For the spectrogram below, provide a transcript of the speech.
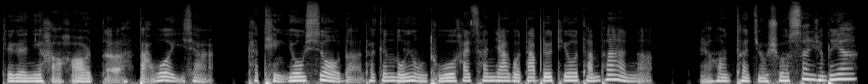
这个你好好的把握一下。他挺优秀的，他跟龙永图还参加过 WTO 谈判呢。然后他就说散什么呀？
